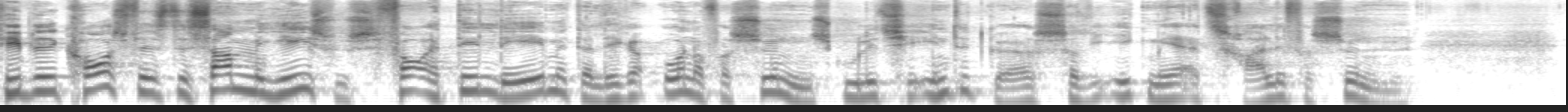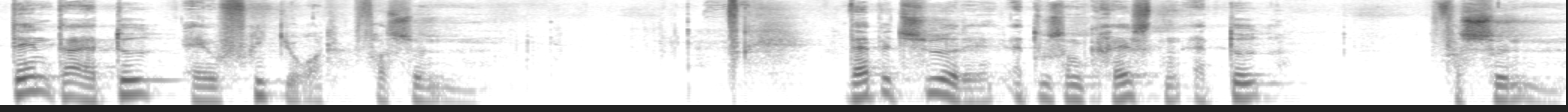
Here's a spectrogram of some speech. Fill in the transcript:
Det er blevet korsfæstet sammen med Jesus, for at det læme, der ligger under for synden, skulle til intet gøres, så vi ikke mere er trælle for synden. Den, der er død, er jo frigjort fra synden. Hvad betyder det, at du som kristen er død for synden?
